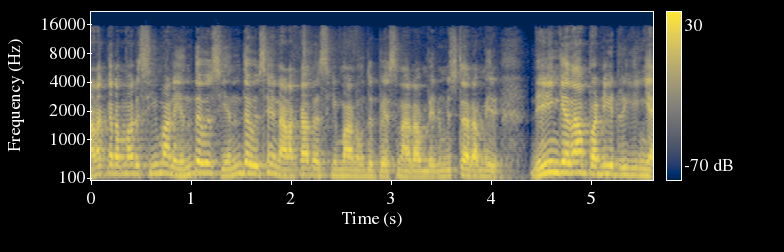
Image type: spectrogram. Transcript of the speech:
நடக்கிற மாதிரி சீமான் எந்த விஷயம் எந்த விஷயம் நடக்காத சீமான் வந்து பேசினார் அமீர் மிஸ்டர் அமீர். நீங்கள் தான் பண்ணிகிட்டு இருக்கீங்க.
